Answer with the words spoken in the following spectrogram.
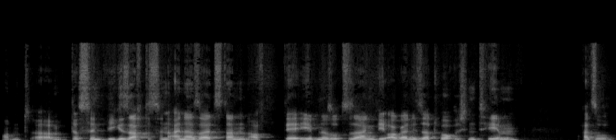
Und ähm, das sind, wie gesagt, das sind einerseits dann auf der Ebene sozusagen die organisatorischen Themen, also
